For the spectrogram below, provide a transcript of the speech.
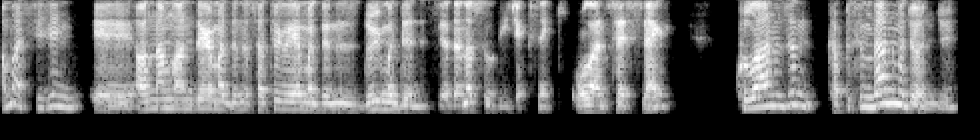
ama sizin e, anlamlandıramadığınız, hatırlayamadığınız, duymadığınız ya da nasıl diyeceksek olan sesler kulağınızın kapısından mı döndü?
